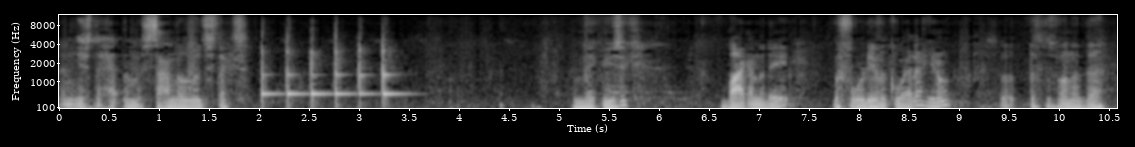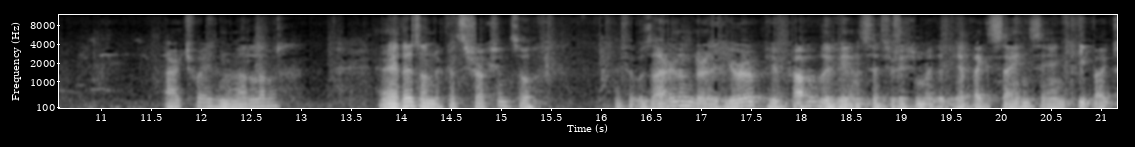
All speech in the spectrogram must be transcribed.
And they used to hit them with sandalwood sticks and make music back in the day before David Guetta, you know. So this is one of the archways in the middle of it. And it is under construction, so if it was Ireland or Europe, you'd probably be in a situation where there'd be a big sign saying keep out.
